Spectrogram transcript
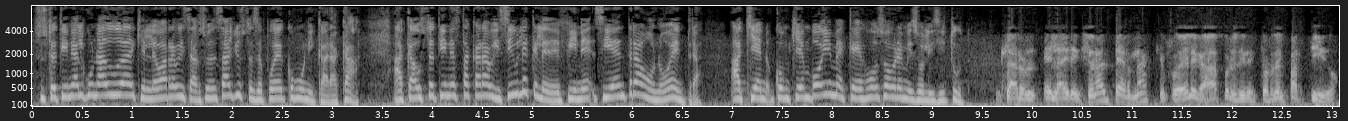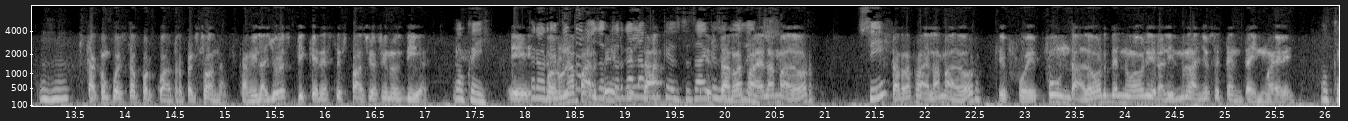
Si usted tiene alguna duda de quién le va a revisar su ensayo, usted se puede comunicar acá. Acá usted tiene esta cara visible que le define si entra o no entra. ¿A quién, ¿Con quién voy y me quejo sobre mi solicitud? Claro, la dirección alterna, que fue delegada por el director del partido, está compuesta por cuatro personas. Camila, yo lo expliqué en este espacio hace unos días. Ok. Eh, por una parte, está, Rafael Amador. ¿Sí? Está Rafael Amador, que fue fundador del nuevo liberalismo en el año 79. Ok.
